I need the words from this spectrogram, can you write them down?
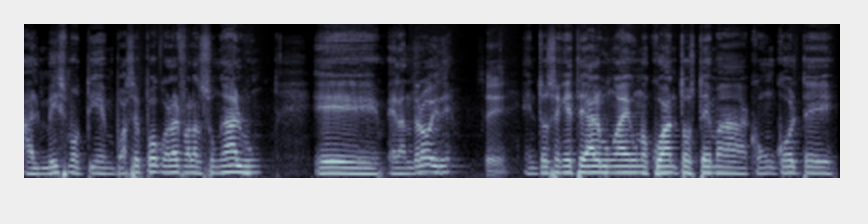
al mismo tiempo. Hace poco el Alfa lanzó un álbum, eh, el Androide. Sí. Entonces en este álbum hay unos cuantos temas con un corte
